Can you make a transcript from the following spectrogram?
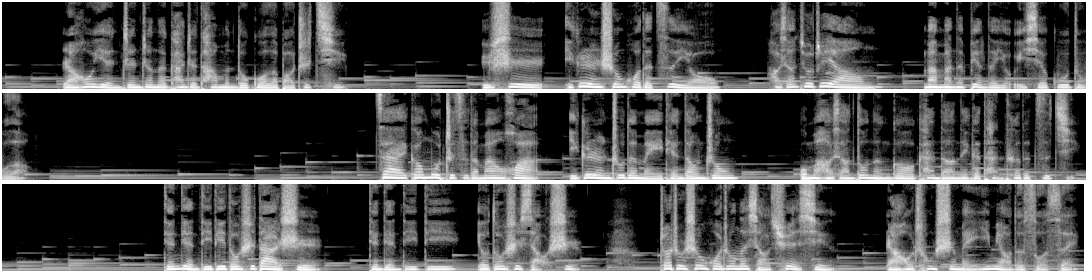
然后眼睁睁地看着他们都过了保质期。于是，一个人生活的自由。好像就这样，慢慢的变得有一些孤独了。在高木直子的漫画《一个人住的每一天》当中，我们好像都能够看到那个忐忑的自己。点点滴滴都是大事，点点滴滴又都是小事。抓住生活中的小确幸，然后充实每一秒的琐碎。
